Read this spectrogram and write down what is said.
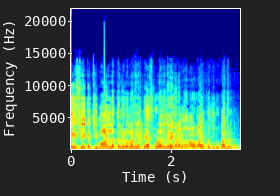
தேசிய கட்சி மாநில தலைவர் எல்லாம் நீங்கள் பேசக்கூடாதுங்கிறேங்கிறாங்க. அதனால வாயை பொத்திட்டு உட்காந்துருக்கேன்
